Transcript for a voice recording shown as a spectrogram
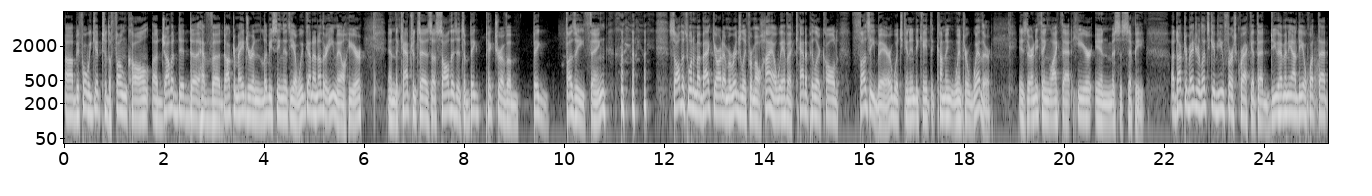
Uh, before we get to the phone call, uh, Java did uh, have uh, Dr. Majure and Libby seen this? Yeah, we've got another email here, and the caption says, "I saw this. It's a big picture of a big fuzzy thing. saw this one in my backyard. I'm originally from Ohio. We have a caterpillar called fuzzy bear, which can indicate the coming winter weather. Is there anything like that here in Mississippi?" Uh, Dr. Majure, let's give you first crack at that. Do you have any idea what that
